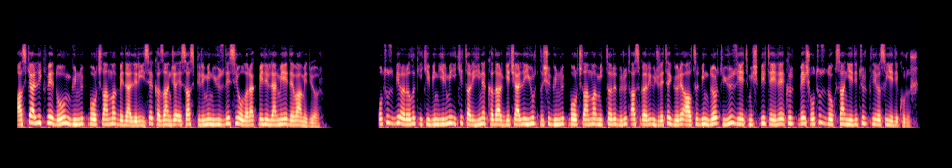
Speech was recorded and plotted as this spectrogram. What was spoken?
Askerlik ve doğum günlük borçlanma bedelleri ise kazanca esas primin yüzdesi olarak belirlenmeye devam ediyor. 31 Aralık 2022 tarihine kadar geçerli yurt dışı günlük borçlanma miktarı brüt asgari ücrete göre 6471 TL 45.3097 Türk Lirası 7 kuruş.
